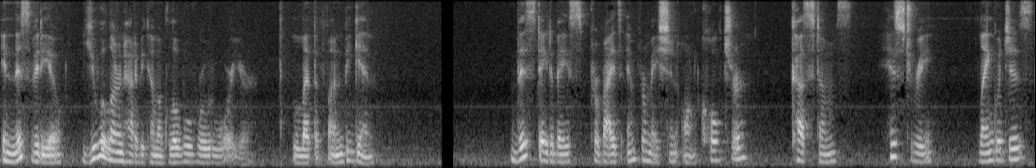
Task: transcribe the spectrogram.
In this video, you will learn how to become a global road warrior. Let the fun begin. This database provides information on culture, customs, history, languages,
